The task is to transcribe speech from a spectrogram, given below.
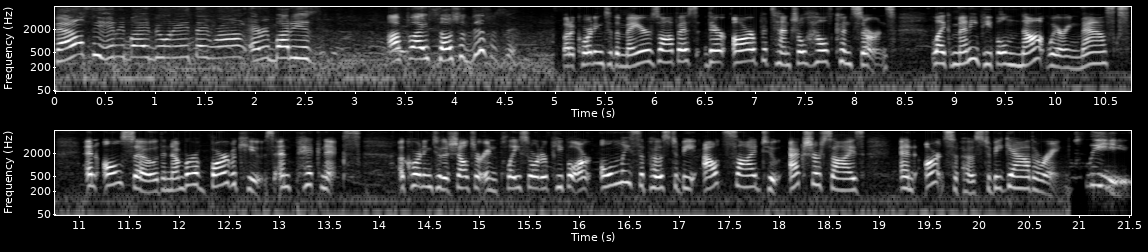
I don't see anybody doing anything wrong. Everybody is, I feel like social distancing. But according to the mayor's office, there are potential health concerns, like many people not wearing masks, and also the number of barbecues and picnics. According to the shelter in place order, people are only supposed to be outside to exercise and aren't supposed to be gathering. Please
